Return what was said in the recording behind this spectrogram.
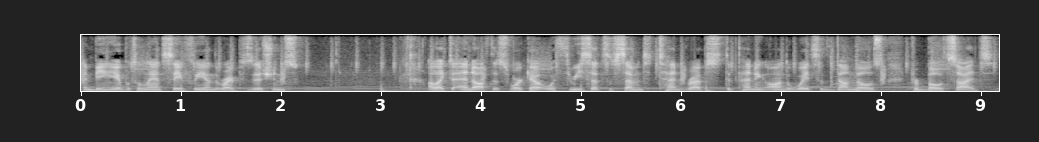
and being able to land safely in the right positions. I like to end off this workout with 3 sets of 7 to 10 reps depending on the weights of the dumbbells for both sides.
